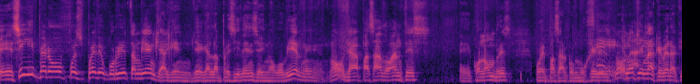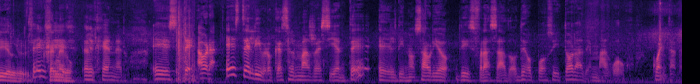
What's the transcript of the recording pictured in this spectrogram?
Eh, sí, pero pues puede ocurrir también que alguien llegue a la presidencia y no gobierne, ¿no? Ya ha pasado antes eh, con hombres, puede pasar con mujeres. Sí, no, no tiene nada que ver aquí el Sí, género. el género. Este, ahora, este libro, que es el más reciente, El dinosaurio disfrazado, de opositor a demagogo. Cuéntanos.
